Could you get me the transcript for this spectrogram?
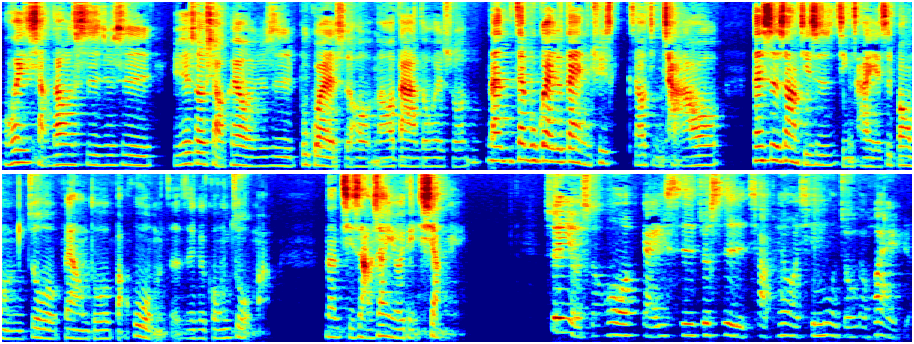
我会想到是，就是有些时候小朋友就是不乖的时候，然后大家都会说，那再不乖就带你去找警察哦。但事实上，其实警察也是帮我们做非常多保护我们的这个工作嘛。那其实好像有点像哎。所以有时候牙医师就是小朋友心目中的坏人。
